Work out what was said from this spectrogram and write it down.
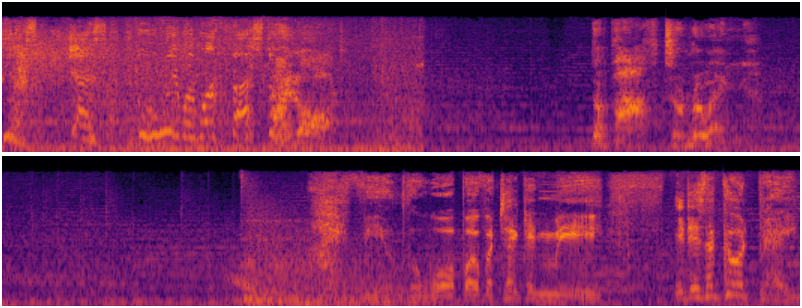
Yes, yes, we will work faster. My lord! The path to ruin! I feel the warp overtaking me. It is a good pain.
